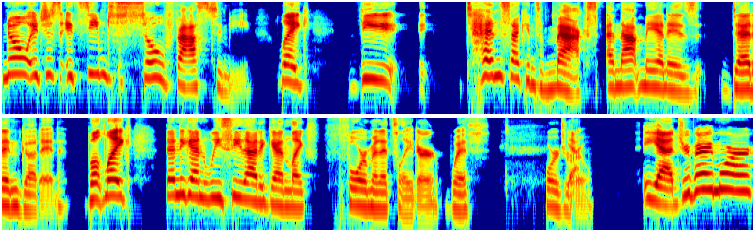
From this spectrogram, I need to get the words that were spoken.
No, it just it seemed so fast to me. Like the eh, 10 seconds max and that man is dead and gutted. But like then again, we see that again like 4 minutes later with poor Yeah. Drew. Yeah, Drew Barrymore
